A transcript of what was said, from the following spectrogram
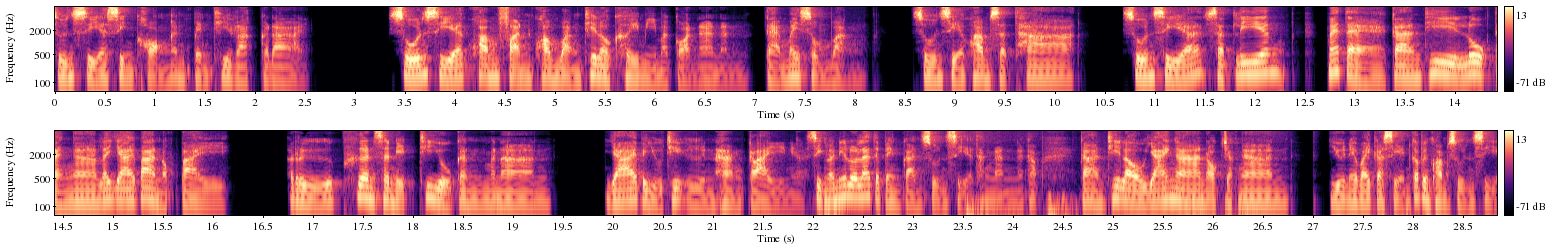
สูญเสียสิ่งของอันเป็นที่รักก็ได้ สูญเสียความฝันความหวังที่เราเคยมีมาก่อนหน้านั้น แต่ไม่สมหวัง สูญเสียความศรัทธา สูญเสียสัตว์เลี้ยง แม้แต่การที่ลูกแต่งงานและย้ายบ้านออกไป หรือเพื่อนสนิทที่อยู่กันมานาน ย้ายไปอยู่ที่อื่นห่างไกลเนี่ยสิ่งเหล่านี้ล้วนแล้วแต่เป็นการสูญเสียทั้งนั้นนะครับ การที่เราย้ายงานออกจากงาน อยู่ในวัยเกษียณก็เป็นความสูญเสีย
